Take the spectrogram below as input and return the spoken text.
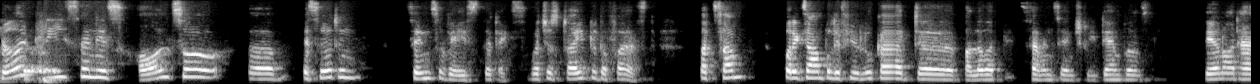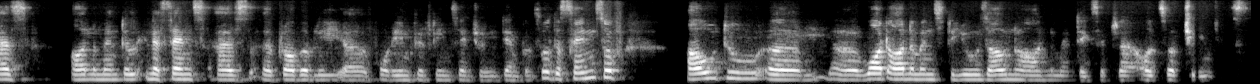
third reason is also uh, a certain sense of aesthetics, which is tied to the first. But some, for example, if you look at uh, Pallava 7th century temples, they are not as ornamental in a sense as uh, probably uh, 14th, 15th century temples. So the sense of how to, um, uh, what ornaments to use, how to ornament, etc., also changes.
